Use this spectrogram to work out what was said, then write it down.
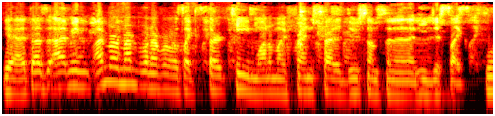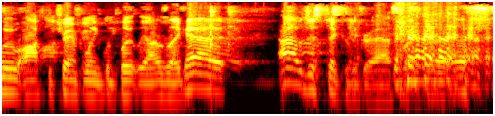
Yeah, it does. I mean, I remember whenever I was like 13, one of my friends tried to do something and then he just like flew off the trampoline completely. I was like, yeah, I'll just stick to the grass. Like, uh, let's,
